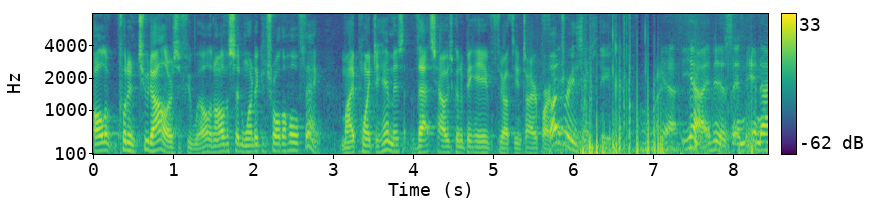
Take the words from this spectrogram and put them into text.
all of, put in two dollars, if you will, and all of a sudden wanted to control the whole thing. My point to him is that's how he's going to behave throughout the entire partnership. Fundraising, Steve. Yeah, yeah, it is, and and I,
